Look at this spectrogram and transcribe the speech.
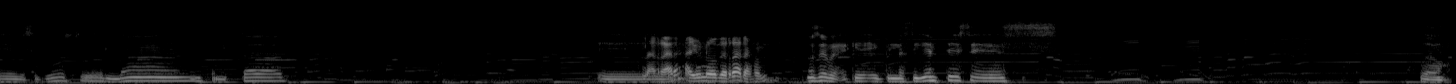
Eh, LAN, conectadas. Eh, ¿La rara? Hay uno de raras, ¿o ¿no? No sé, que, es que las siguientes es. Bueno,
